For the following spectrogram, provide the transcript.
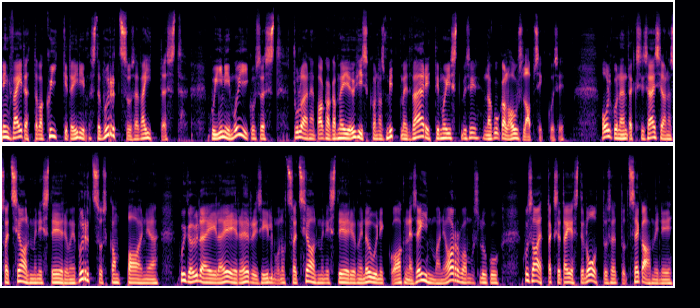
ning väidetava kõikide inimeste võrdsuse väitest kui inimõigusest tuleneb aga ka meie ühiskonnas mitmeid vääritimõistmisi, nagu ka lauslapsikusi. olgu nendeks siis äsjane Sotsiaalministeeriumi võrdsuskampaania kui ka üleeile ERR-is ilmunud Sotsiaalministeeriumi nõuniku Agnes Einmani arvamuslugu, kus aetakse täiesti lootusetult segamini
